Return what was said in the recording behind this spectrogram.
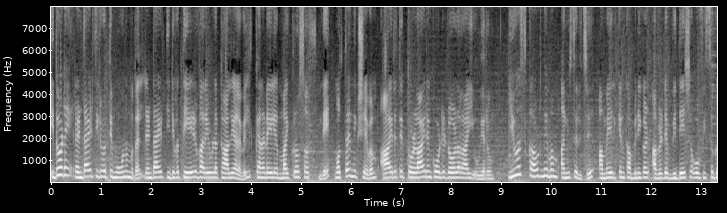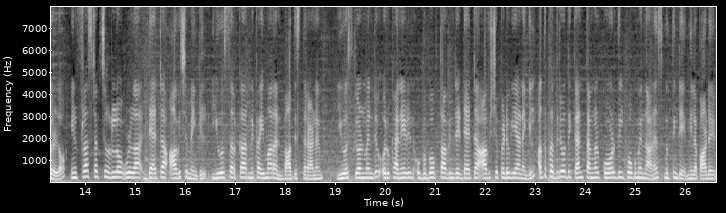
ഇതോടെ രണ്ടായിരത്തി ഇരുപത്തി മൂന്ന് മുതൽ രണ്ടായിരത്തി ഇരുപത്തിയേഴ് വരെയുള്ള കാലയളവിൽ കനഡയിലെ മൈക്രോസോഫ്റ്റിന്റെ മൊത്തം നിക്ഷേപം ആയിരത്തി തൊള്ളായിരം കോടി ഡോളറായി ഉയരും. യു എസ് ക്ലൗഡ് നിയമം അനുസരിച്ച് അമേരിക്കൻ കമ്പനികൾ അവരുടെ വിദേശ ഓഫീസുകളിലോ ഇൻഫ്രാസ്ട്രക്ചറിലോ ഉള്ള ഡാറ്റ ആവശ്യമെങ്കിൽ യു എസ് സർക്കാരിന് കൈമാറാൻ ബാധ്യസ്ഥരാണ്. യു എസ് ഗവൺമെന്റ് ഒരു കനേഡിയൻ ഉപഭോക്താവിന്റെ ഡാറ്റ ആവശ്യപ്പെടുകയാണെങ്കിൽ അത് പ്രതിരോധിക്കാൻ തങ്ങൾ കോടതിയിൽ പോകുമെന്നാണ് സ്മിത്തിന്റെ നിലപാട്.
